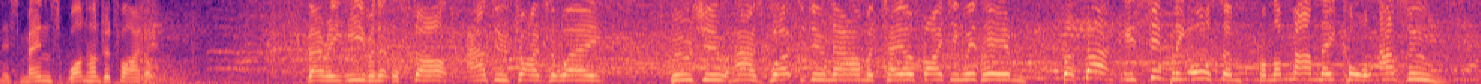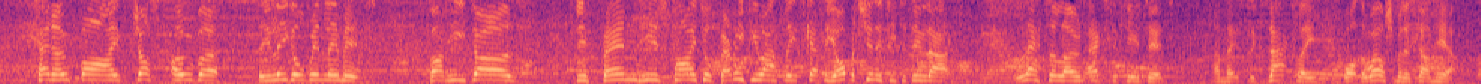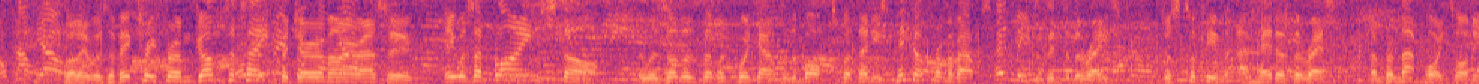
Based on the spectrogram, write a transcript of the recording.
This men's 100 final. Very even at the start. Azu drives away. Buju has work to do now. Matteo fighting with him. But that is simply awesome from the man they call Azu. 10.05, just over the legal win limit. But he does defend his title. Very few athletes get the opportunity to do that, let alone execute it. And that's exactly what the Welshman has done here. Well, it was a victory from gun to tape for Jeremiah Azu. It was a flying start. There was others that were quick out of the box, but then his pickup from about 10 metres into the race just took him ahead of the rest. And from that point on, he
